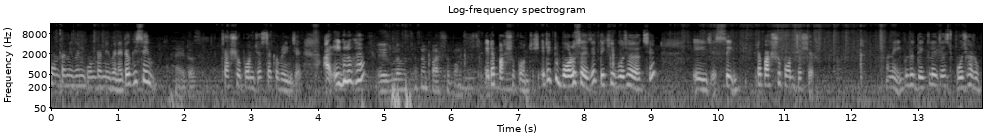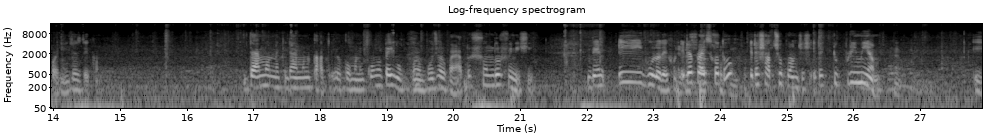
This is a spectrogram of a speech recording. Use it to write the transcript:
কোনটা নেবেন কোনটা নেবেন এটাও কি সেম হ্যাঁ এটা চারশো পঞ্চাশ টাকা রেঞ্জের আর এগুলো হ্যাঁ এগুলো হচ্ছে আপনার পাঁচশো পঞ্চাশ এটা পাঁচশো পঞ্চাশ। এটা একটু বড় সাইজের দেখে বোঝা যাচ্ছে। এই যে সেম এটা পাঁচশো পঞ্চাশের। মানে এগুলো দেখলে জাস্ট বোঝার উপায় নেই জাস্ট দেখুন। ডায়মন্ড নাকি ডায়মন্ড কাট এরকম মানে কোনোটাই মানে বোঝার উপায় এত সুন্দর ফিনিশিং দেন এইগুলো দেখুন এটা প্রাইস কত? এটা সাতশো পঞ্চাশ এটা একটু প্রিমিয়াম এই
